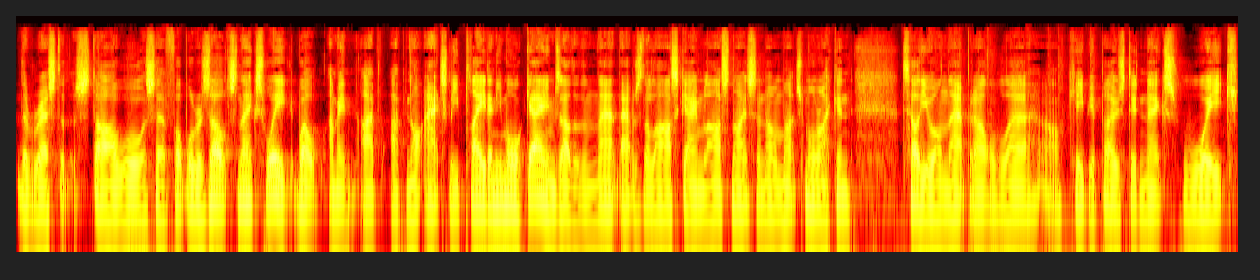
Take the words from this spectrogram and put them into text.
the rest of the Star Wars uh, football results next week. Well, I mean, I've I've not actually played any more games other than that. That was the last game last night, so not much more I can tell you on that. But I'll uh, I'll keep you posted next week.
